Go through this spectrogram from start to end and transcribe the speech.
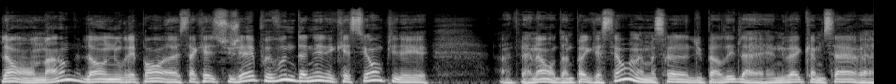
Là, on demande, là, on nous répond, euh, c'est à quel sujet? Pouvez-vous nous donner les questions puis les... Ah, Ben non, on donne pas les questions. On aimerait lui parler de la nouvelle commissaire euh,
